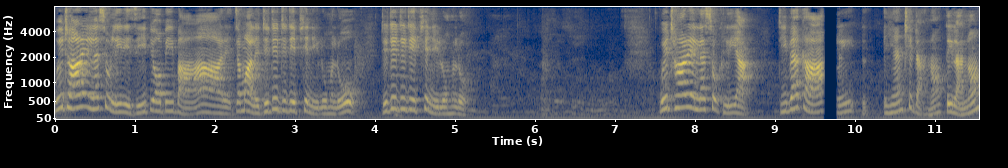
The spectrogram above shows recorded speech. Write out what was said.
ဝေထားတဲ့လက်စွပ်လေးတွေဈေးပြောပေးပါတဲ့ကျမလည်းတစ်တစ်တစ်တစ်ဖြစ်နေလို့မလို့တစ်တစ်တစ်တစ်ဖြစ်နေလို့မလို့ဝေထားတဲ့လက်စွပ်ကလေးကဒီဘက်ကလေအရန်ထစ်တာနော်သိလားနော်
